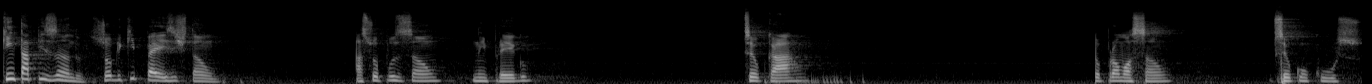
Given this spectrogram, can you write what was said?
Quem está pisando? Sobre que pés estão a sua posição no emprego, seu carro, sua promoção, o seu concurso,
